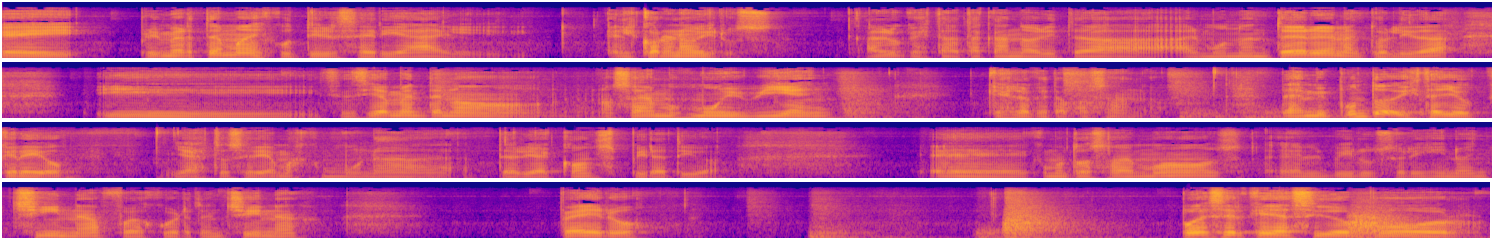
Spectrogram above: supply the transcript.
Ok, primer tema a discutir sería el, coronavirus. Algo que está atacando ahorita al mundo entero en la actualidad. Y sencillamente no, no sabemos muy bien qué es lo que está pasando. Desde mi punto de vista yo creo, ya esto sería más como una teoría conspirativa. Eh, como todos sabemos, el virus originó en China, fue descubierto en China, pero puede ser que haya sido por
